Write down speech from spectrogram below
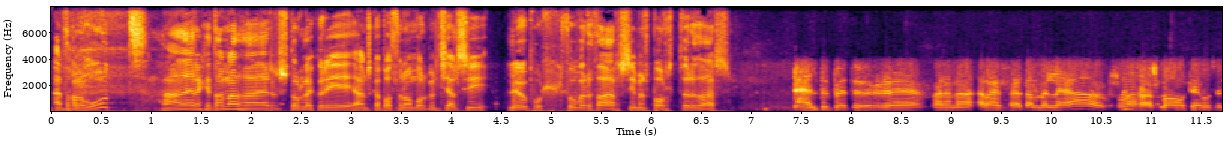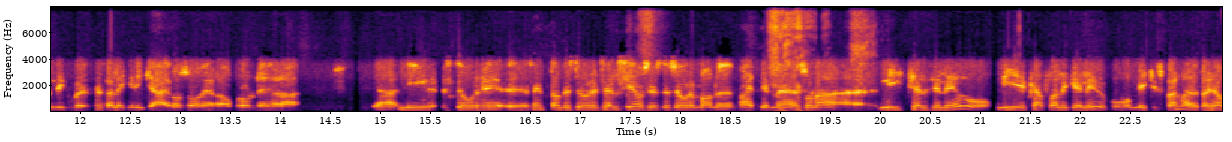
En það fara út, það er ekkert annað, það er stórleikur í ennska boltinu á morgun, Chelsea, Liverpool, þú verður þar, Simon Sport verður þar. Heldur betur, uh, var hann að ræða þetta almenlega, svona smá terúsending fyrsta leikin í gær og svo vera á brunni þeirra ja, nýr stjóri, uh, 15. stjóri Chelsea og síðustu stjóri mánuðum, mætir með svona uh, nýtt Chelsea lið og nýjir kalla líka í liðbú og mikið spennaði þetta hjá,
